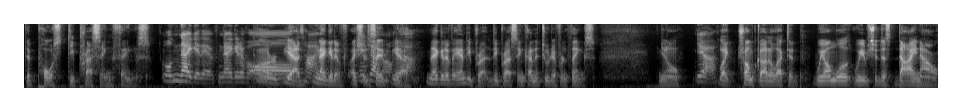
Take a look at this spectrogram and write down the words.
the post depressing things. Well, negative, negative all or yeah, the time. negative. I should general, say yeah, yeah. negative and depre- depressing, kind of two different things. You know, Yeah. like Trump got elected, we almost we should just die now.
